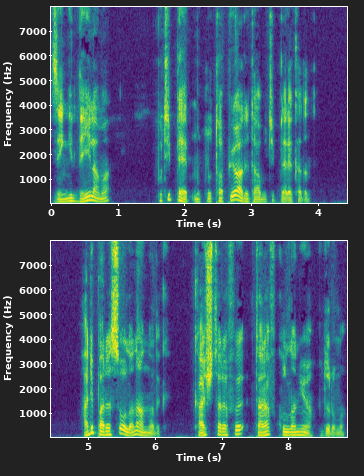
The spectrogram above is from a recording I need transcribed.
zengin değil ama bu tiple hep mutlu tapıyor adeta bu tiplere kadın. Hadi parası olanı anladık. Karşı tarafı taraf kullanıyor bu durumu.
